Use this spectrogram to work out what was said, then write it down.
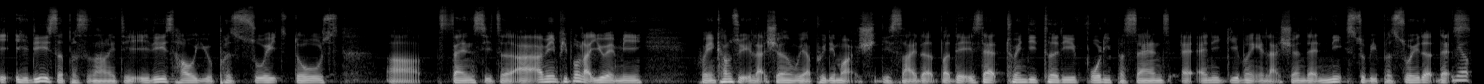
it, it is a personality. It is how you persuade those uh, fan sitter. I, I mean, people like you and me, when it comes to election, we are pretty much decided. But there is that 20, 30, 40% at any given election that needs to be persuaded. That's Yep.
